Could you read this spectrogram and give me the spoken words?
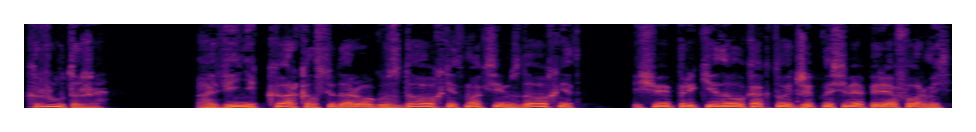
«Круто же! А Винник каркал всю дорогу. Сдохнет, Максим, сдохнет. Еще и прикидывал, как твой джип на себя переоформить.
